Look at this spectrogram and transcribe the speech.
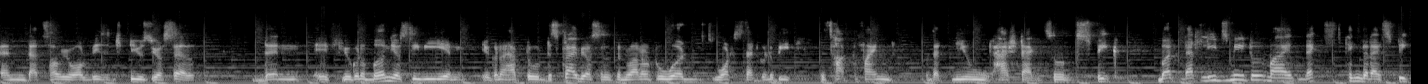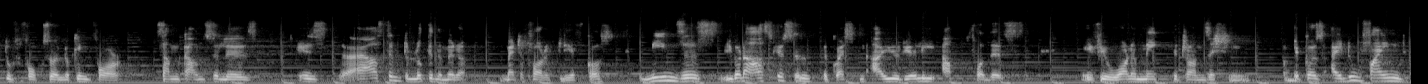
and that's how you always introduce yourself, then if you're going to burn your CV and you're going to have to describe yourself in one or two words, what's that going to be? It's hard to find that new hashtag, so to speak. But that leads me to my next thing that I speak to folks who are looking for some counsel is is I ask them to look in the mirror, metaphorically, of course. It means is you've got to ask yourself the question: Are you really up for this? If you want to make the transition, because I do find,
